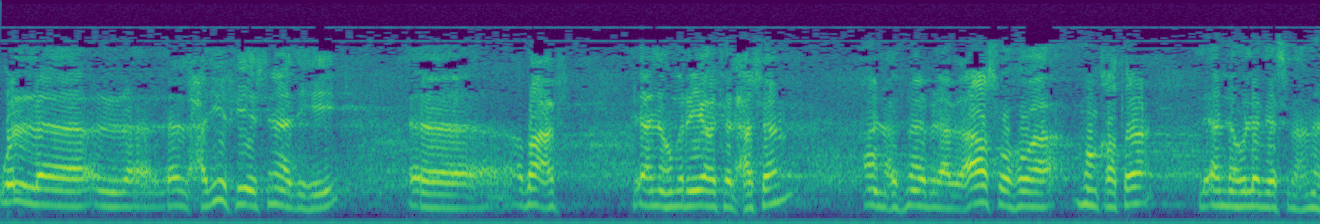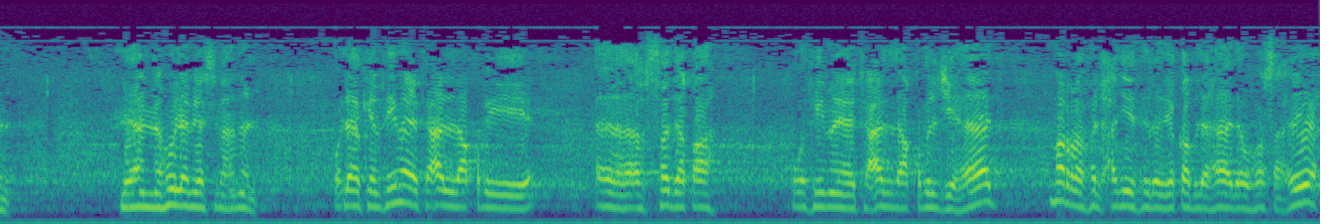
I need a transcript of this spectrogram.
والحديث في إسناده آه، ضعف لأنه من رواية الحسن عن عثمان بن أبي العاص وهو منقطع لأنه لم يسمع منه. لأنه لم يسمع منه. ولكن فيما يتعلق بالصدقة وفيما يتعلق بالجهاد مر في الحديث الذي قبل هذا وهو صحيح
